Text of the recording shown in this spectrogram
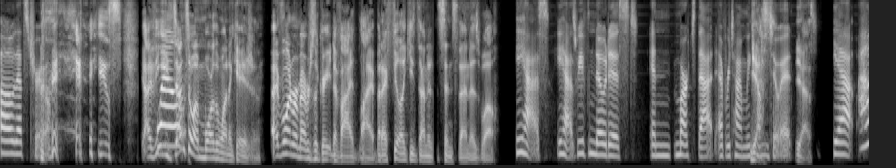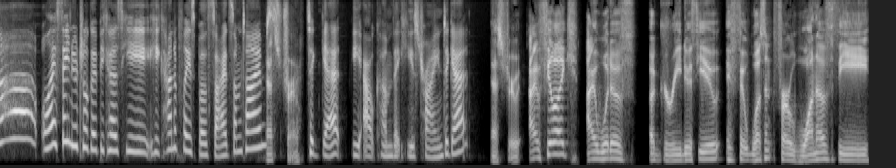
Oh, that's true. he's I think Well- he's done so on more than one occasion. Everyone remembers the Great Divide lie, but I feel like he's done it since then as well. he has. He has. We've noticed and marked that every time we Yes. come to it. Yes, Yeah. Ah, well, I say neutral good because he he kind of plays both sides sometimes that's true. to get the outcome that he's trying to get. That's true. I feel like I would have agreed with you if it wasn't for one of the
